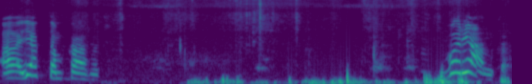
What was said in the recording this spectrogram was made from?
А як там кажуть? Дворянка.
